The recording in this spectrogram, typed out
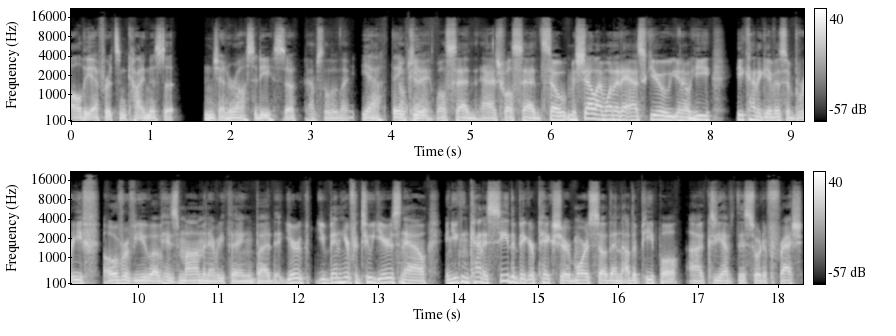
all the efforts and kindness that, and generosity. So Absolutely. yeah, thank okay. you. Well said, Ash. Well said. So, Michelle, I wanted to ask you. You know, he he kind of gave us a brief overview of his mom and everything, but you're you've been here for two years now, and you can kind of see the bigger picture more so than other people uh, because you have this sort of fresh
